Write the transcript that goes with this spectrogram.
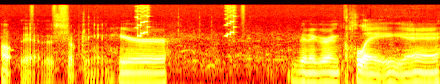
Oh, yeah, there's something in here. Vinegar and clay, yeah.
